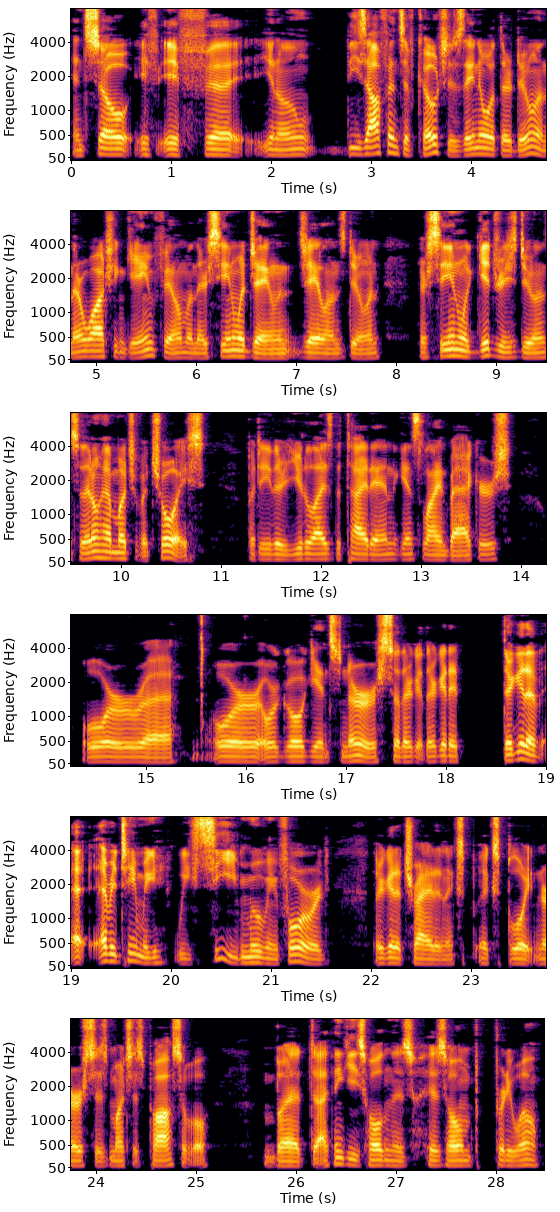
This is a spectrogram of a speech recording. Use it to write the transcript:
And so if if uh, you know these offensive coaches, they know what they're doing. They're watching game film and they're seeing what Jaylon Jaylon's doing. They're seeing what Guidry's doing, so they don't have much of a choice but to either utilize the tight end against linebackers or uh, or or go against Nurse. So they're they're gonna they're gonna every team we we see moving forward, they're gonna try to ex- exploit Nurse as much as possible. But I think he's holding his his home pretty well.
